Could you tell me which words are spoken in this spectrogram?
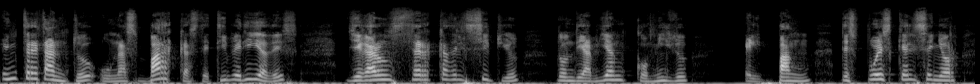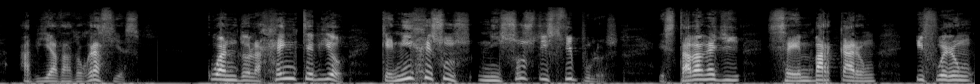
Entretanto, unas barcas de Tiberíades llegaron cerca del sitio donde habían comido el pan después que el Señor había dado gracias. Cuando la gente vio que ni Jesús ni sus discípulos estaban allí, se embarcaron y fueron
